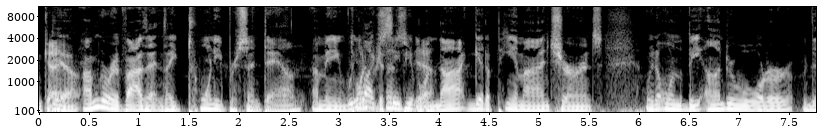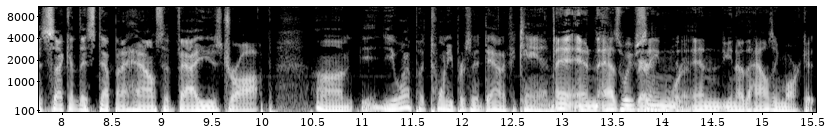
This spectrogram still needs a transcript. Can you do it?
Okay. Yeah, I'm going to revise that and say 20% down. I mean, we like to see people yeah. not get a PMI insurance. We don't want them to be underwater the second they step in a house if values drop. Um, you want to put 20% down if you can. And, and as we've Very seen important. in you know the housing market,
